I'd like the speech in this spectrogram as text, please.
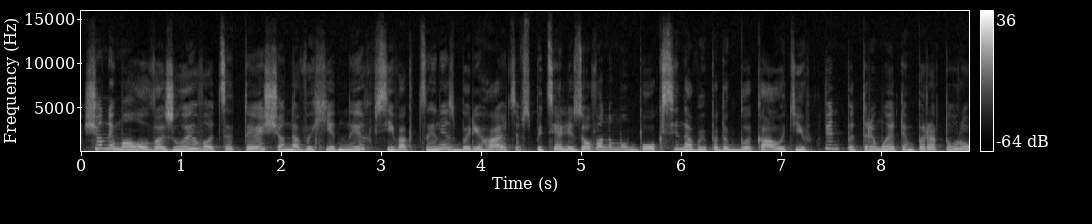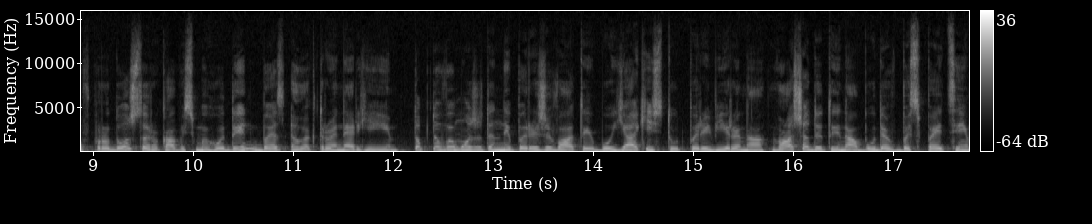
Що немало важливо, це те, що на вихідних всі вакцини зберігаються в спеціалізованому боксі на випадок блекаутів. Він підтримує температуру впродовж 48 годин без електроенергії. Тобто ви можете не переживати, бо якість тут перевірена. Ваша дитина буде в безпеці.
